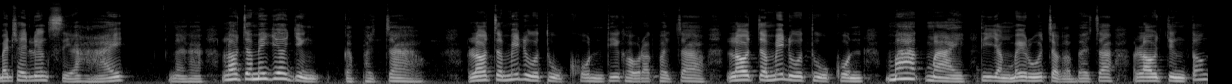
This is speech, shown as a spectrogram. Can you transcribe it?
ไม่ใช่เรื่องเสียหายนะคะเราจะไม่เย่อหยิ่งกับพระเจ้า เราจะไม่ดูถูกคนที่เขารักพระเจ้า เราจะไม่ดูถูกคนมากมายที่ยังไม่รู้จักกับพระเจ้า เราจึงต้อง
